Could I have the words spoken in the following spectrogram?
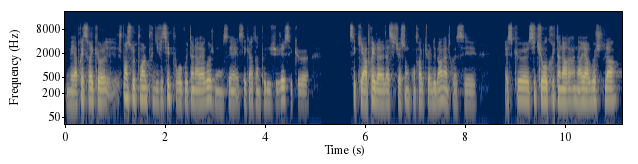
Mais après, c'est vrai que je pense que le point le plus difficile pour recruter un arrière gauche, bon, c'est s'écarte un peu du sujet, c'est que c'est qu'il y a après la, situation contractuelle de Bernat. Est-ce que si tu recrutes un, arrière gauche là,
